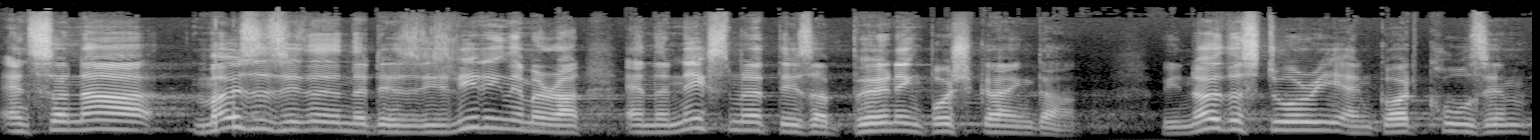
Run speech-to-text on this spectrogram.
And so now Moses is in the desert. He's leading them around. And the next minute, there's a burning bush going down. We know the story, and God calls him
